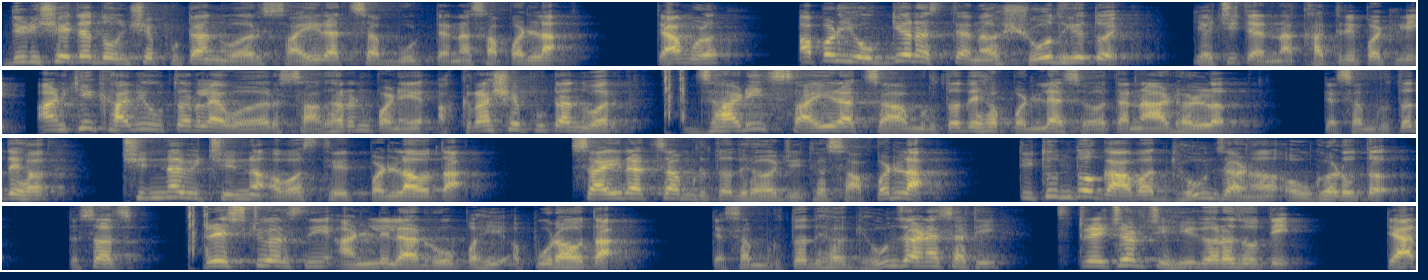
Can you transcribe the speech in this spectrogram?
दीडशे ते दोनशे फुटांवर साईराजचा बूट त्यांना सापडला. त्यामुळं आपण योग्य रस्त्यानं शोध घेतोय याची त्यांना खात्री पटली. आणखी खाली उतरल्यावर साधारणपणे अकराशे फुटांवर झाडी साईराजचा मृतदेह पडल्याचं त्यांना आढळलं. त्याचा मृतदेह छिन्न विछिन्न अवस्थेत पडला होता. साईराजचा मृतदेह जिथं सापडला तिथून तो गावात घेऊन जाणं अवघड होतं. तसंच रेस्क्युअर्सनी आणलेला रोपही अपुरा होता. त्याचा मृतदेह घेऊन जाण्यासाठी स्ट्रेचरचीही गरज होती. त्यात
